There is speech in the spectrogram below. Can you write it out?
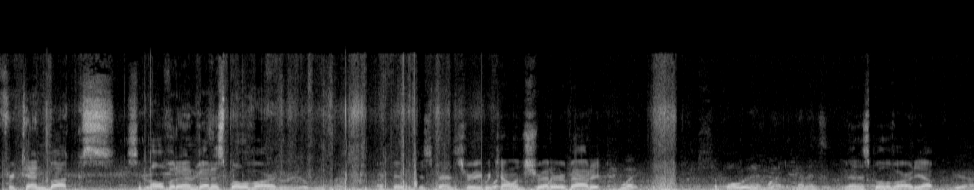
for 10 bucks. Sepulveda and Venice Boulevard. Our favorite dispensary. We're telling Shredder about it. What? Sepulveda and what? Venice? Venice Boulevard, yep. Yeah.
